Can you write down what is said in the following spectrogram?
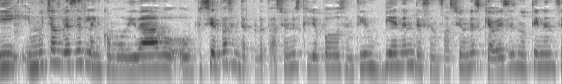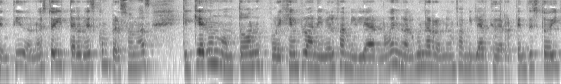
Y, y muchas veces la incomodidad o, ciertas interpretaciones que yo puedo sentir vienen de sensaciones que a veces no tienen sentido, ¿no? Estoy tal vez con personas que quiero un montón, por ejemplo, a nivel familiar, ¿no? En alguna reunión familiar que de repente estoy,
